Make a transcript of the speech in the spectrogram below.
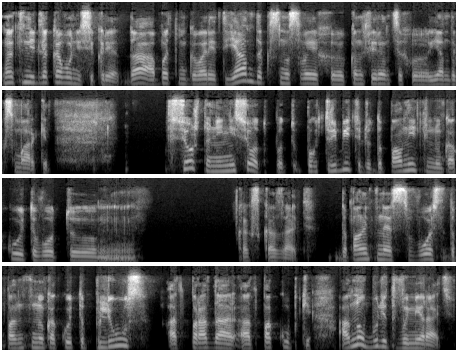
Но это ни для кого не секрет. Да, об этом говорит Яндекс на своих э, конференциях э, Яндекс Маркет. Все, что не несет потребителю дополнительную какую-то вот, эм, как сказать, дополнительное свойство, дополнительный какой-то плюс от, продаж, от покупки, оно будет вымирать.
